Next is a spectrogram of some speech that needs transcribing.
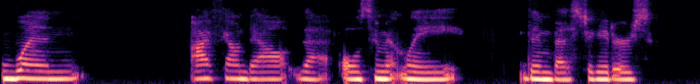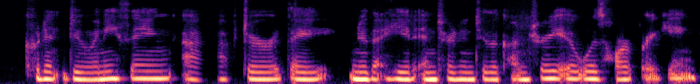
when I found out that ultimately the investigators couldn't do anything after they knew that he had entered into the country, it was heartbreaking.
